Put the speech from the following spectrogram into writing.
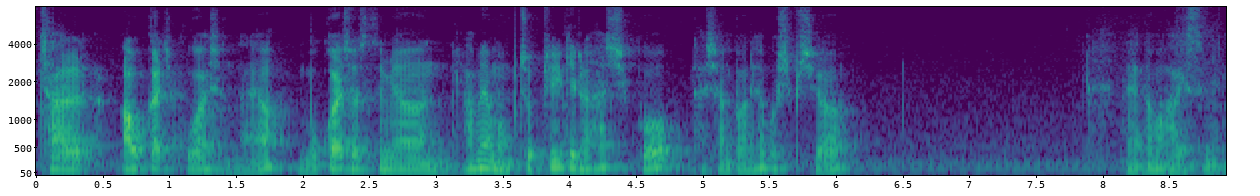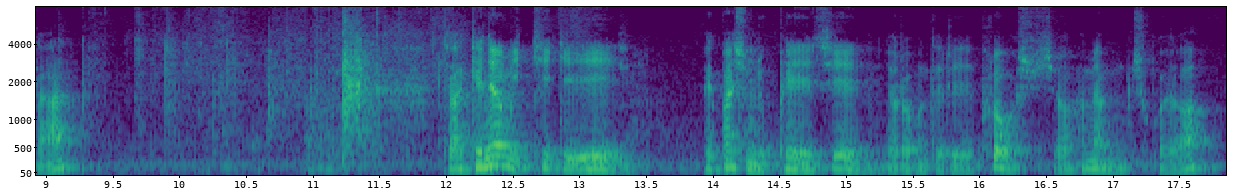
잘 아홉 가지 구하셨나요? 못 구하셨으면 화면 멈추 필기를 하시고 다시 한번 해 보십시오. 네, 넘어가겠습니다. 자, 개념 익히기 186페이지 여러분들이 풀어보십시오. 화면 멈추고요.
